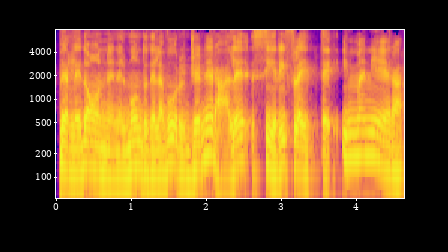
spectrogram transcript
per le donne nel mondo del lavoro in generale si riflette in maniera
